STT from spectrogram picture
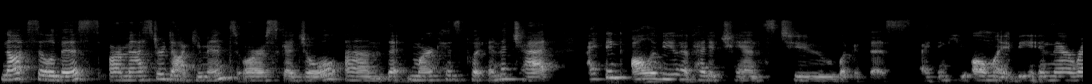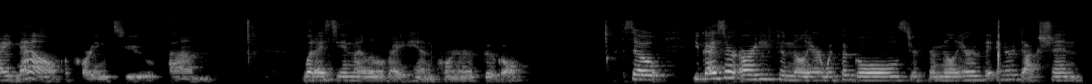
not syllabus, our master document or our schedule um, that Mark has put in the chat, I think all of you have had a chance to look at this. I think you all might be in there right now, according to um, what I see in my little right-hand corner of Google. So you guys are already familiar with the goals, you're familiar with the introduction.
